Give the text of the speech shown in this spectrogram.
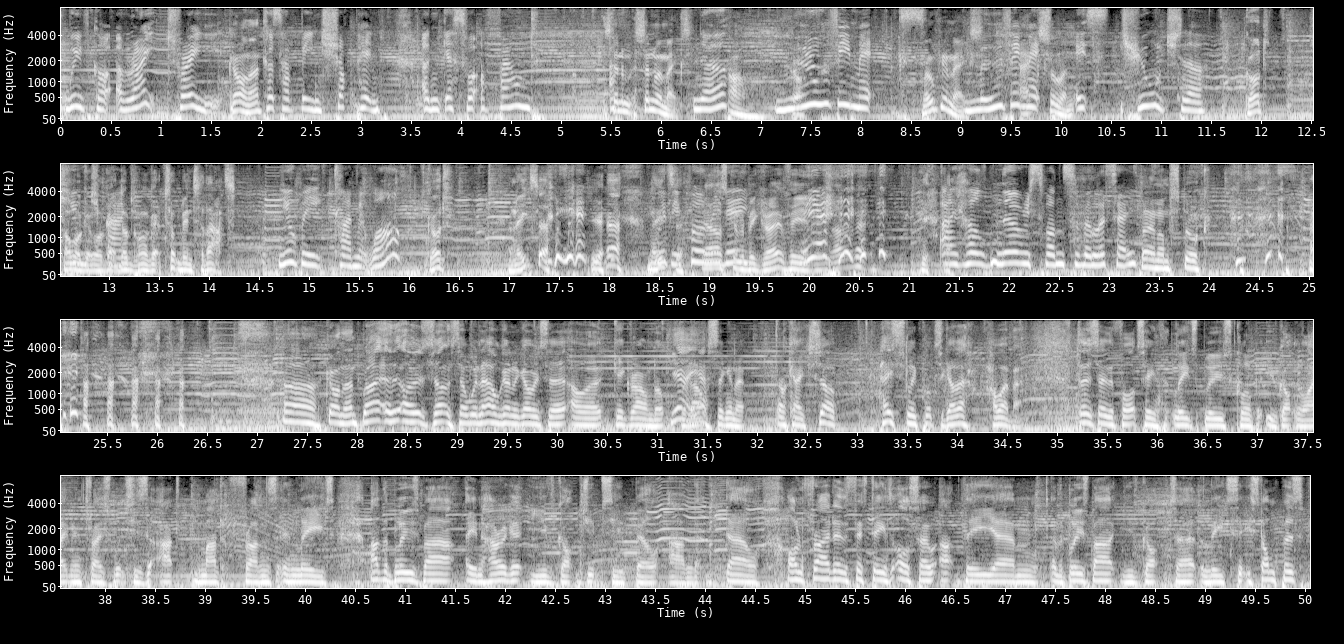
We've got a right treat. Go on then. Because I've been shopping, and guess what I found? Cinema, cinema mix. No. Oh, God. Movie mix. Movie mix. Movie mix. Excellent. It's huge though. Good. Oh, we'll get, we'll, get, bag. we'll get tucked into that. You'll be climate wall. Good. Anita. yeah. With your Anita. Yeah, that's going to be great for you. Yeah. that, isn't it? I hold no responsibility. Then I'm stuck. Ah, go on then. Right, uh, oh, so, so we're now going to go into our gig roundup Yeah, without yeah. singing it. Okay, so hastily put together. However, Thursday the 14th, Leeds Blues Club, you've got the Lightning Threads, which is at Mad Franz in Leeds. At the Blues Bar in Harrogate, you've got Gypsy, Bill, and Dell. On Friday the 15th, also at the um, at the Blues Bar, you've got uh, the Leeds City Stompers.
